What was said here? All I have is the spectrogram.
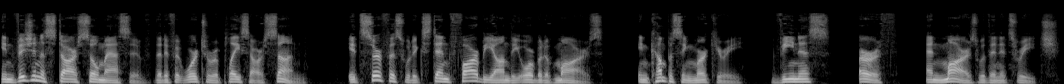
envision a star so massive that if it were to replace our Sun, its surface would extend far beyond the orbit of Mars, encompassing Mercury, Venus, Earth, and Mars within its reach.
